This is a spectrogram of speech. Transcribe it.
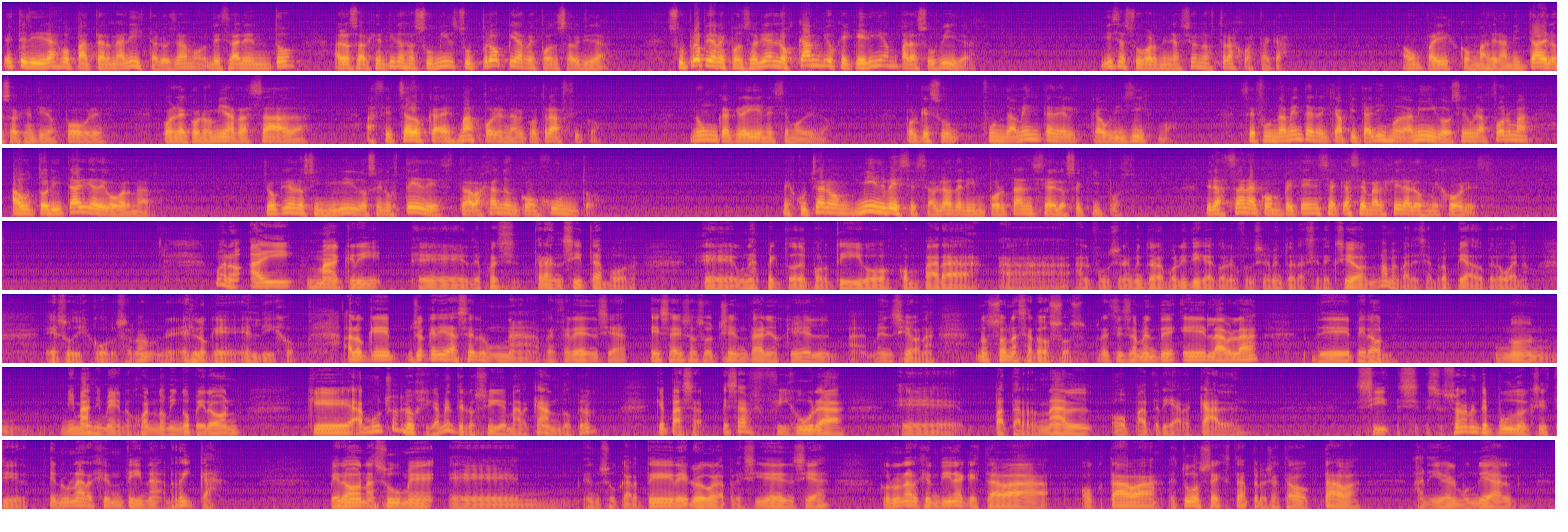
Este liderazgo paternalista, lo llamo, desalentó a los argentinos a asumir su propia responsabilidad, su propia responsabilidad en los cambios que querían para sus vidas. Y esa subordinación nos trajo hasta acá, a un país con más de la mitad de los argentinos pobres, con la economía arrasada, acechados cada vez más por el narcotráfico. Nunca creí en ese modelo, porque se fundamenta en el caudillismo, se fundamenta en el capitalismo de amigos, en una forma autoritaria de gobernar. Yo creo en los individuos, en ustedes, trabajando en conjunto. Me escucharon mil veces hablar de la importancia de los equipos, de la sana competencia que hace emerger a los mejores. Bueno, ahí Macri eh, después transita por eh, un aspecto deportivo, compara al funcionamiento de la política con el funcionamiento de la selección. No me parece apropiado, pero bueno, es su discurso, ¿no? Es lo que él dijo. A lo que yo quería hacer una referencia es a esos 80 años que él ah, menciona. No son azarosos. Precisamente él habla de Perón. No, ni más ni menos, Juan Domingo Perón, que a muchos lógicamente lo sigue marcando. Pero, ¿qué pasa? Esa figura eh, paternal o patriarcal, si, solamente pudo existir en una Argentina rica. Perón asume eh, en su cartera y luego la presidencia, con una Argentina que estaba octava, estuvo sexta, pero ya estaba octava a nivel mundial,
